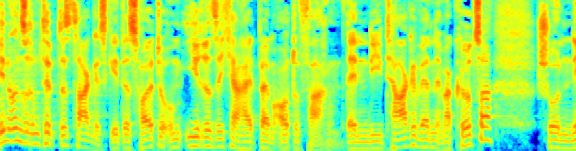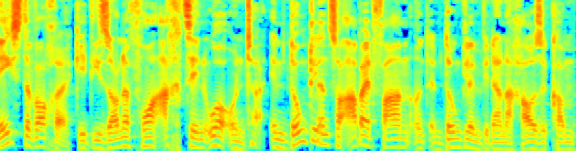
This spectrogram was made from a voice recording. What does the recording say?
In unserem Tipp des Tages geht es heute um Ihre Sicherheit beim Autofahren. Denn die Tage werden immer kürzer. Schon nächste Woche geht die Sonne vor 18 Uhr unter. Im Dunkeln zur Arbeit fahren und im Dunkeln wieder nach Hause kommen,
